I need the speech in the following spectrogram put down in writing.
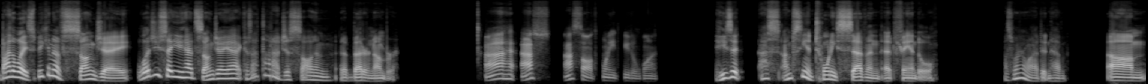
by the way, speaking of Sung Jae, what did you say you had Sung Jae at? Because I thought I just saw him at a better number. I I I saw twenty two to one. He's at. I am seeing 27 at FanDuel. I was wondering why I didn't have. him. Um,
